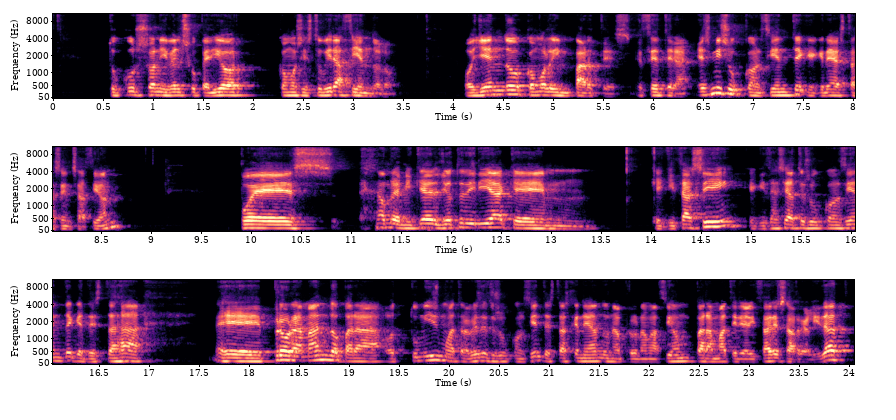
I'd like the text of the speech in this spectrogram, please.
tu curso a nivel superior como si estuviera haciéndolo oyendo cómo lo impartes, etcétera. ¿Es mi subconsciente que crea esta sensación? Pues, hombre, Miquel, yo te diría que, que quizás sí, que quizás sea tu subconsciente que te está eh, programando para, o tú mismo a través de tu subconsciente estás generando una programación para materializar esa realidad.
